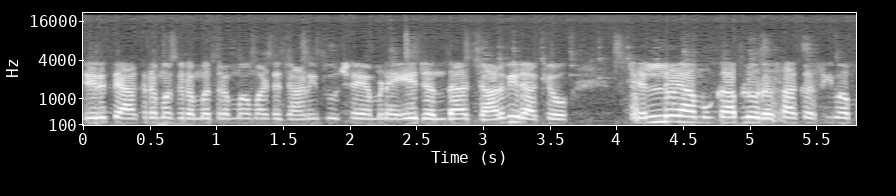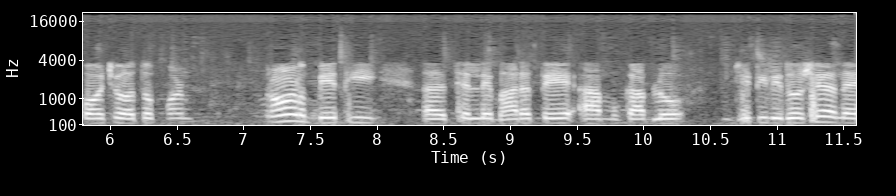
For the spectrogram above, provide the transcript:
જે રીતે આક્રમક રમત રમવા માટે જાણીતું છે, એમણે એ જ અંદાજ જાળવી રાખ્યો. છેલ્લે આ મુકાબલો રસાકસીમાં પહોંચ્યો હતો, પણ ત્રણ બેથી છેલ્લે ભારતે આ મુકાબલો જીતી લીધો છે અને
